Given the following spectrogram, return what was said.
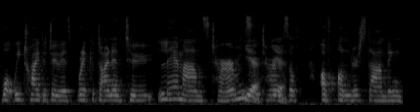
what we try to do is break it down into layman's terms yeah, in terms yeah. of of understanding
